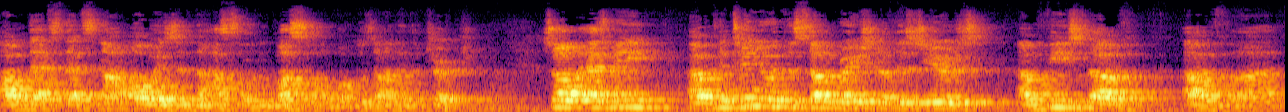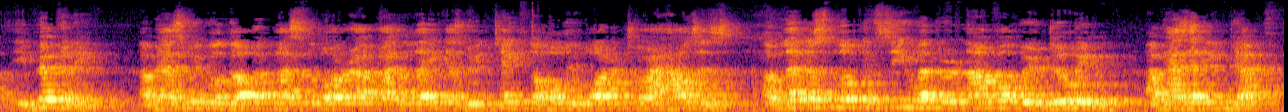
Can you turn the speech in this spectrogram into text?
um, that's, that's not always in the hustle and bustle of what goes on at the church. So as we uh, continue with the celebration of this year's um, feast of, of uh, Epiphany, um, as we will go and bless the water out by the lake, as we take the holy water to our houses, um, let us look and see whether or not what we're doing has any depth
